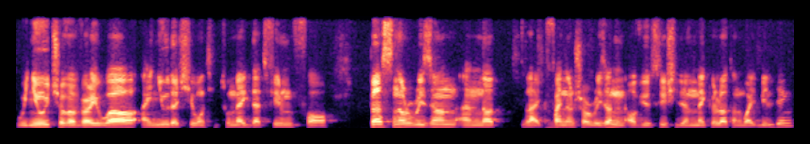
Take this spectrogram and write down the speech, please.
we knew each other very well. I knew that she wanted to make that film for personal reason and not like Mm-hmm. financial reason, and obviously she didn't make a lot on white building.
